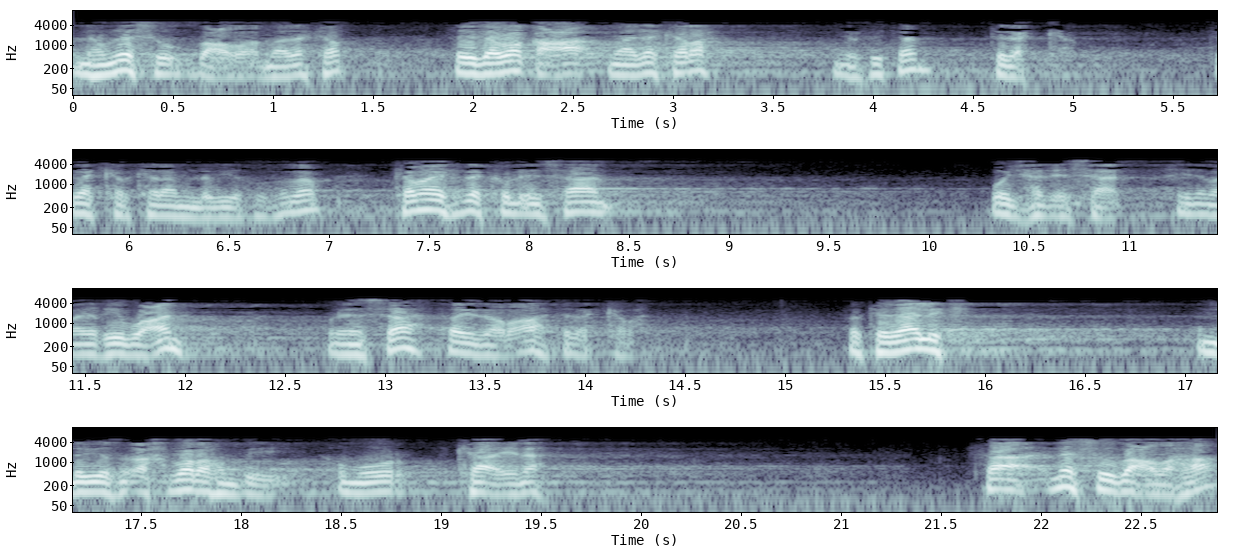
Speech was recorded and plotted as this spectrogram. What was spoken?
أنهم نسوا بعض ما ذكر. فإذا وقع ما ذكره من الفتن تذكر. تذكر كلام النبي صلى الله عليه وسلم كما يتذكر الإنسان وجه الإنسان. حينما يغيب عنه وينساه فإذا رآه تذكره. فكذلك النبي صلى الله عليه وسلم أخبرهم بأمور كائنة. فنسوا بعضها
